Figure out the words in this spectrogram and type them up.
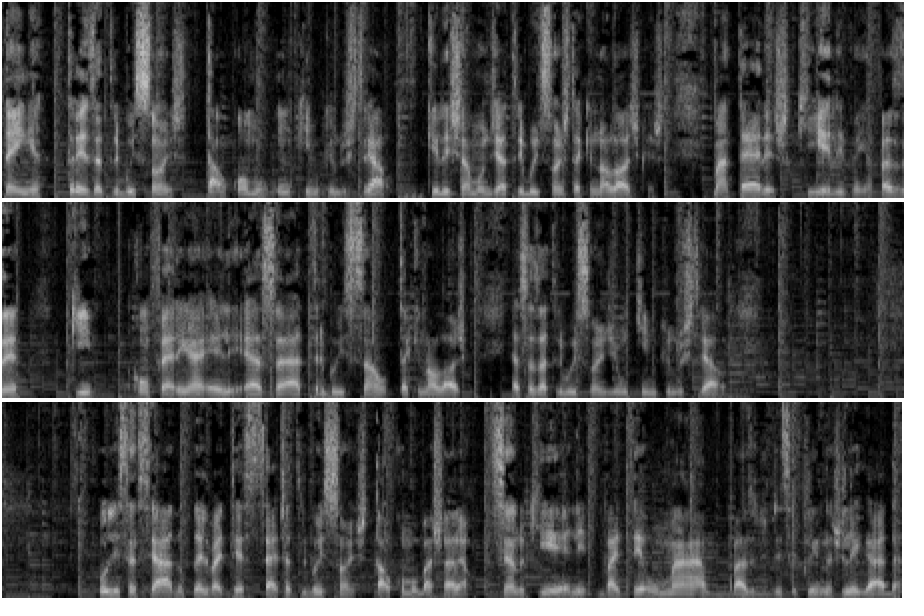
tenha três atribuições, tal como um químico industrial que eles chamam de atribuições tecnológicas, matérias que ele venha fazer que conferem a ele essa atribuição tecnológica, essas atribuições de um químico industrial. O licenciado ele vai ter sete atribuições, tal como o bacharel, sendo que ele vai ter uma base de disciplinas ligada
